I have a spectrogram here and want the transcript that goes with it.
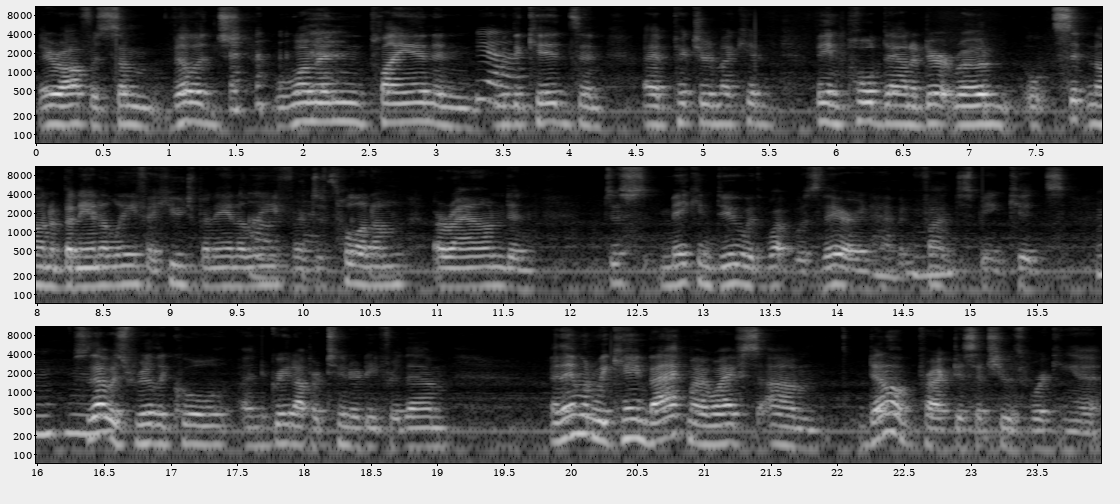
They were off with some village woman playing and Yeah. with the kids. And I had pictures of my kid being pulled down a dirt road, sitting on a banana leaf, a huge banana Oh, leaf, and just pulling them around and just making do with what was there and having Mhm. fun, just being kids. Mm-hmm. So that was really cool and a great opportunity for them. And then when we came back, my wife's um, dental practice that she was working at,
